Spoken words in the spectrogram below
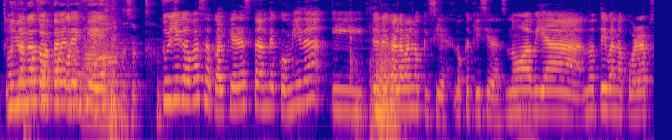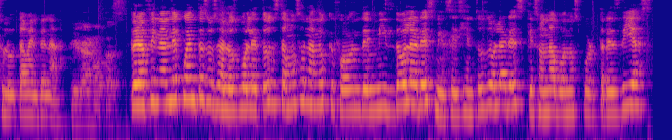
Otra una cosa fue de que Ah, tú llegabas a cualquier stand de comida y te regalaban lo que hicieras, lo que quisieras. No había, no te iban a cobrar absolutamente nada. Pero a final de cuentas, o sea, los boletos estamos hablando que fueron de mil dólares, mil seiscientos dólares, que son abonos por tres días.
